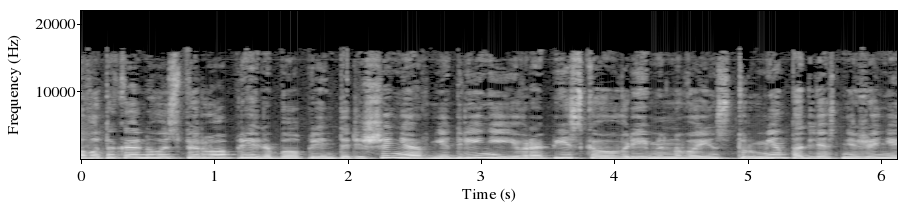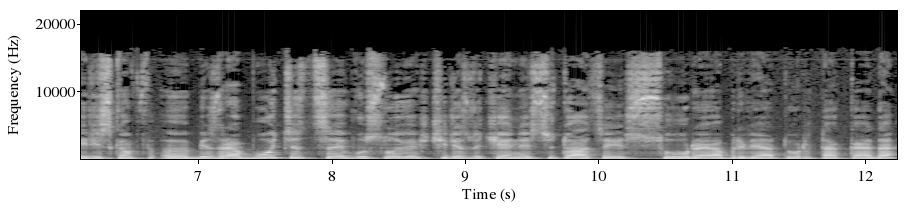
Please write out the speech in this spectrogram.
А вот такая новость 1 апреля было принято решение о внедрении европейского временного инструмента для снижения рисков безработицы в условиях чрезвычайной ситуации. СУРы аббревиатура такая, да?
